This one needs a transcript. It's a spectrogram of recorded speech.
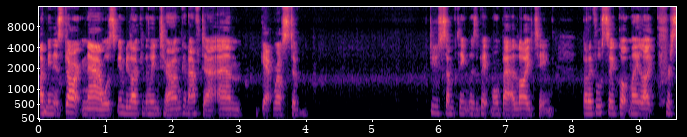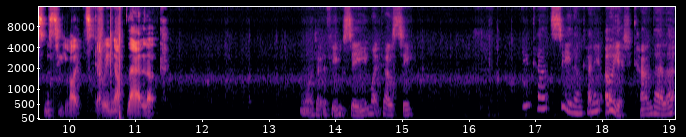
I mean, it's dark now. What's going to be like in the winter? I'm going to have to um get Russ to do something with a bit more better lighting. But I've also got my like Christmassy lights going up there. Look. Oh, I don't know if you can see. You might be able to see You can't see them, can you? Oh, yes, you can, there, look.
